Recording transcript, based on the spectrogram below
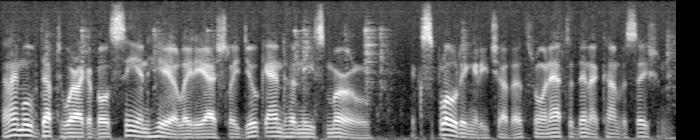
Then I moved up to where I could both see and hear Lady Ashley Duke and her niece Merle exploding at each other through an after dinner conversation.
